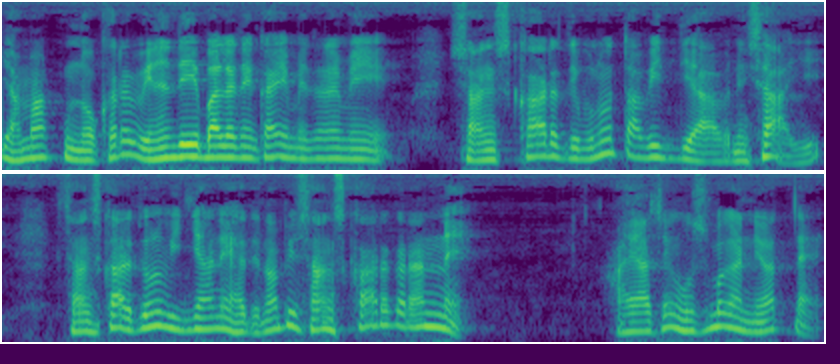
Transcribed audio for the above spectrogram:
යමක් නොකර වෙන දේ බලන එකයි මෙතන මේ සංස්කාර තිබුණොත් අවිද්‍යාව නිසායි. සංස්කාර තිබුණොත් විඥානය හැදෙනවා. අපි සංස්කාර කරන්නේ නැහැ. ආයාසෙන් හුස්ම ගන්නවත් නැහැ.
